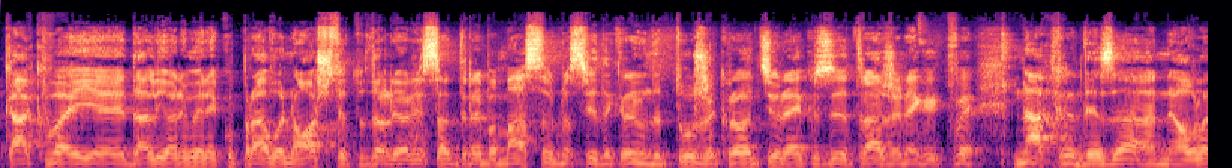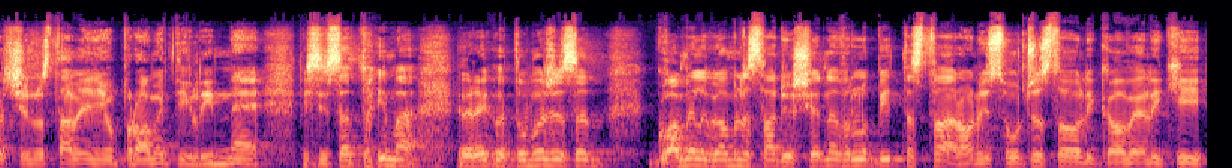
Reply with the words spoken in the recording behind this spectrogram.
kakva je, da li oni imaju neku pravo na odštetu, da li oni sad treba masovno svi da krenu da tuže Kroaciju, rekao se da traže nekakve nakrade za neovlašćeno stavljanje u promet ili ne. Mislim, sad to ima, rekao, tu može sad gomila, gomila stvari. Još jedna vrlo bitna stvar, oni su učestvovali kao veliki,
